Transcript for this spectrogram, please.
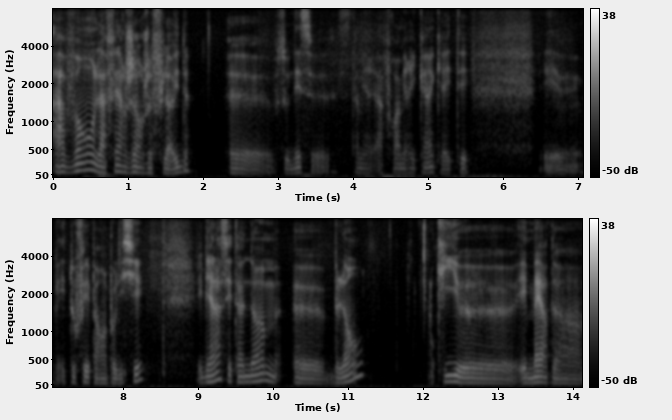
avant l'affaire George Floyd. Euh, vous vous souvenez, ce, cet Afro-américain qui a été étouffé par un policier. Et eh bien là, c'est un homme blanc qui euh, est maire d'un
